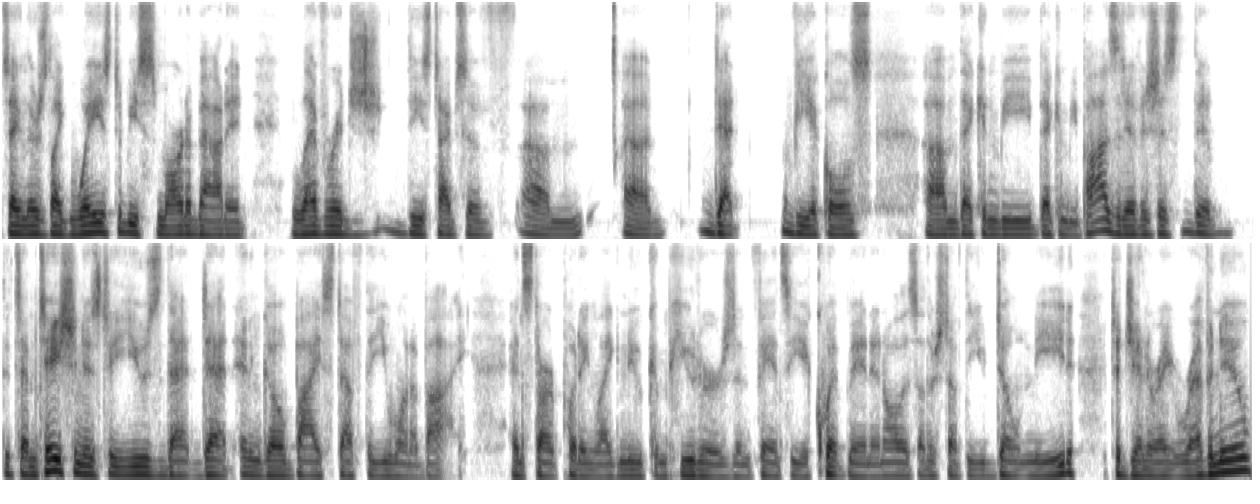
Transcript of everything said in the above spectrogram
saying there's like ways to be smart about it, leverage these types of um, uh, debt vehicles um, that can be that can be positive. It's just the the temptation is to use that debt and go buy stuff that you want to buy and start putting like new computers and fancy equipment and all this other stuff that you don't need to generate revenue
